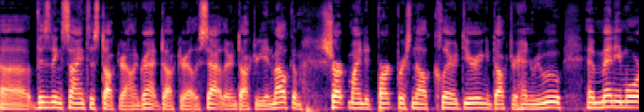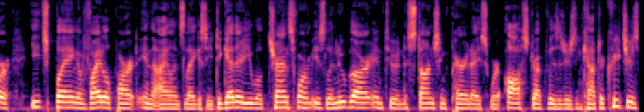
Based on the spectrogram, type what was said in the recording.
uh, visiting scientists Dr. Alan Grant, Dr. Ellie Sattler, and Dr. Ian Malcolm, sharp-minded park personnel Claire Dearing and Dr. Henry Wu, and many more, each playing a vital part in the island's legacy. Together, you will transform Isla Nublar into an astonishing paradise where awestruck visitors encounter creatures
